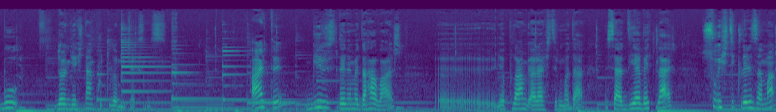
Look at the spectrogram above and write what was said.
bu döngeçten kurtulamayacaksınız. Artı bir deneme daha var. Ee, yapılan bir araştırmada mesela diyabetler su içtikleri zaman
